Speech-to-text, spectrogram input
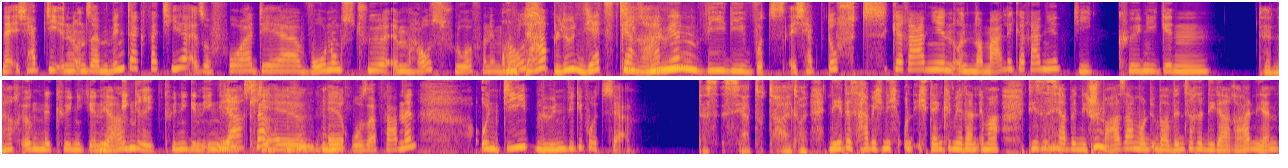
Na, ich habe die in unserem Winterquartier, also vor der Wohnungstür im Hausflur von dem Und Haus. da blühen jetzt die Geranien? blühen wie die Wutz. Ich habe Duftgeranien und normale Geranien. Die Königin, Der Nacht. irgendeine Königin, Ja. Ingrid, Königin Ingrid, Ja, klar. die hell, Mhm, mhm. hellrosafarbenen. Und die blühen wie die Wutz, ja. Das ist ja total toll. Nee, das habe ich nicht. Und ich denke mir dann immer, dieses Jahr bin ich sparsam und überwintere die Geranien.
